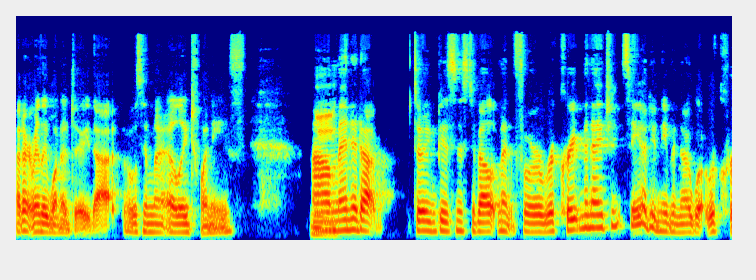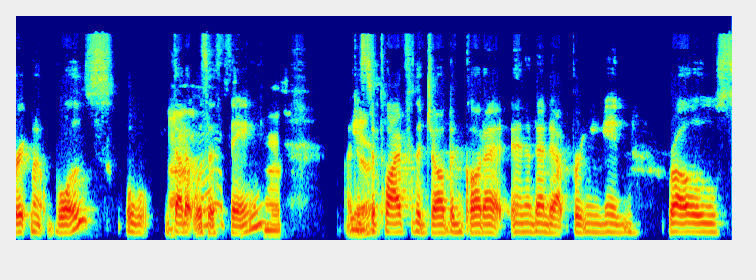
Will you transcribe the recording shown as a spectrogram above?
I don't really want to do that. I was in my early 20s. Mm. Um, ended up doing business development for a recruitment agency. I didn't even know what recruitment was or that uh, it was a ah. thing. Uh, I just applied for the job and got it, and it ended up bringing in roles,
